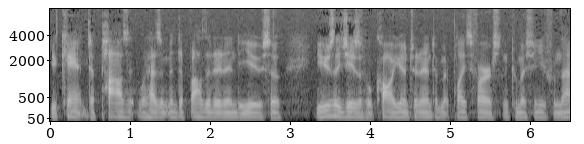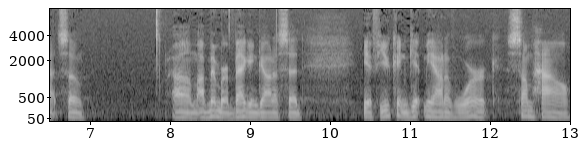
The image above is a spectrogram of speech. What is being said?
you can't deposit what hasn't been deposited into you. So usually Jesus will call you into an intimate place first and commission you from that. So um, I remember begging God, I said, if you can get me out of work somehow,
